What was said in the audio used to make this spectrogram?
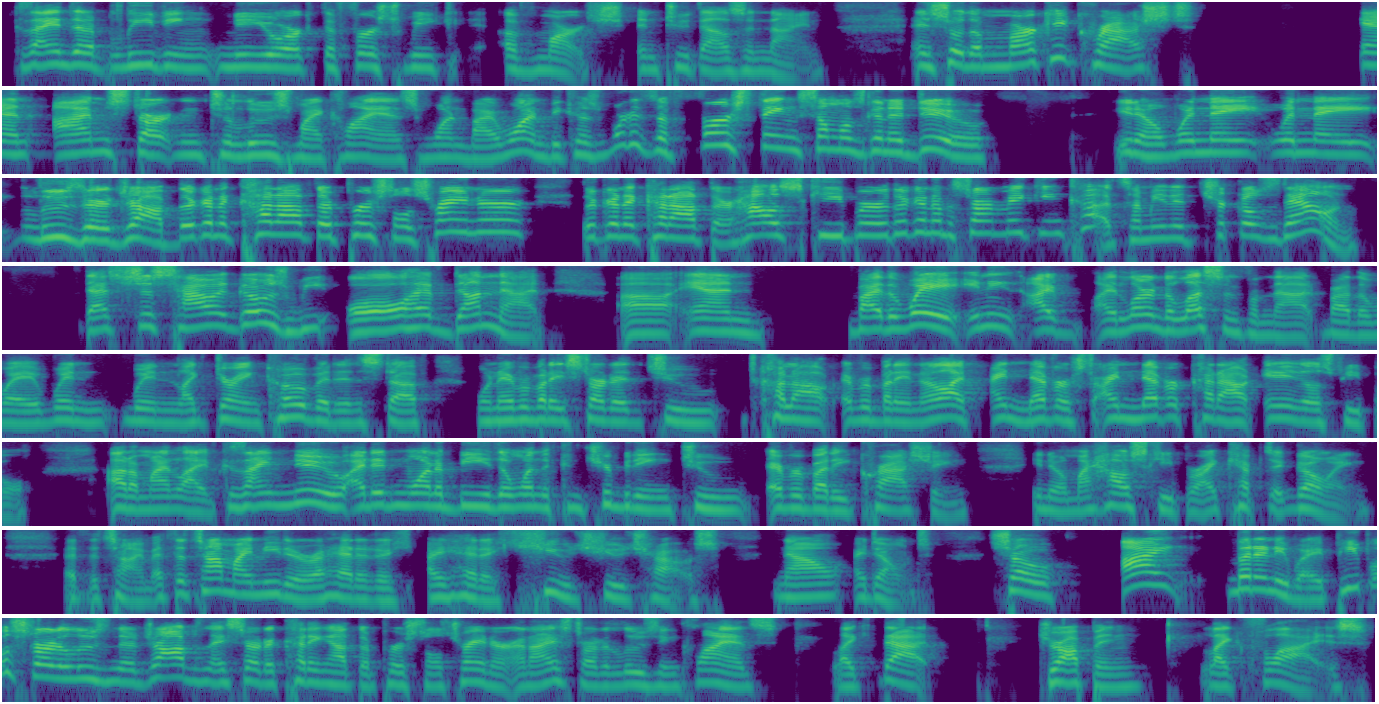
because I ended up leaving New York the first week of March in 2009. And so the market crashed and I'm starting to lose my clients one by one because what is the first thing someone's going to do? You know when they when they lose their job they're going to cut out their personal trainer they're going to cut out their housekeeper they're going to start making cuts. I mean it trickles down. That's just how it goes. We all have done that. Uh, and by the way, any I I learned a lesson from that. By the way, when when like during COVID and stuff, when everybody started to cut out everybody in their life, I never I never cut out any of those people out of my life because I knew I didn't want to be the one that contributing to everybody crashing. You know, my housekeeper, I kept it going at the time. At the time I needed her, I had a I had a huge huge house. Now I don't. So I, but anyway, people started losing their jobs and they started cutting out their personal trainer, and I started losing clients like that, dropping like flies.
